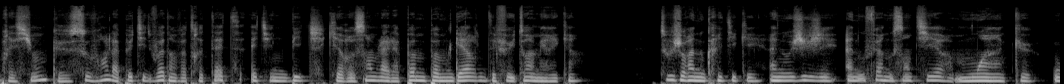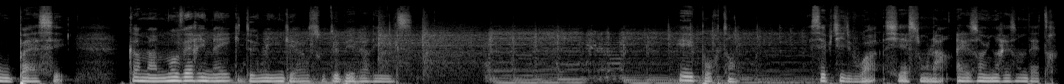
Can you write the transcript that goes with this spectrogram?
L'impression que souvent la petite voix dans votre tête est une bitch qui ressemble à la pom-pom girl des feuilletons américains Toujours à nous critiquer, à nous juger, à nous faire nous sentir moins que ou pas assez, comme un mauvais remake de Mean Girls ou de Beverly Hills. Et pourtant, ces petites voix, si elles sont là, elles ont une raison d'être.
